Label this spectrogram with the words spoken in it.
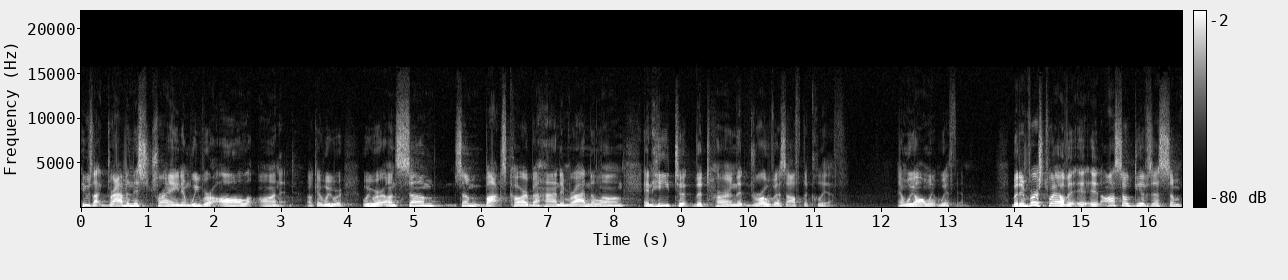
he was like driving this train, and we were all on it. Okay, we were we were on some some box car behind him riding along, and he took the turn that drove us off the cliff, and we all went with him. But in verse 12, it, it also gives us some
